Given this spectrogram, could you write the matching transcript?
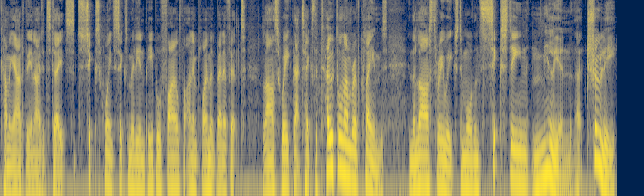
coming out of the United States. 6.6 million people filed for unemployment benefit last week. That takes the total number of claims in the last three weeks to more than 16 million. Uh, truly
